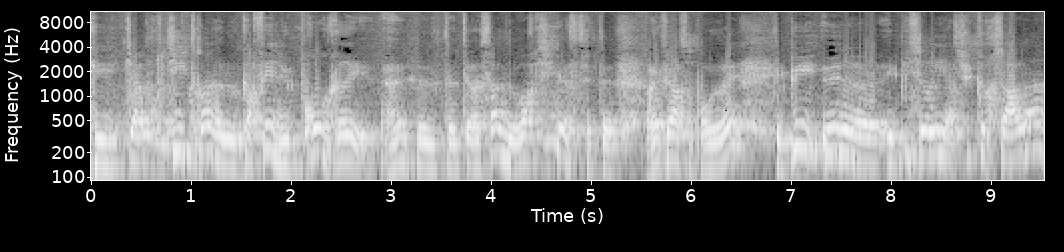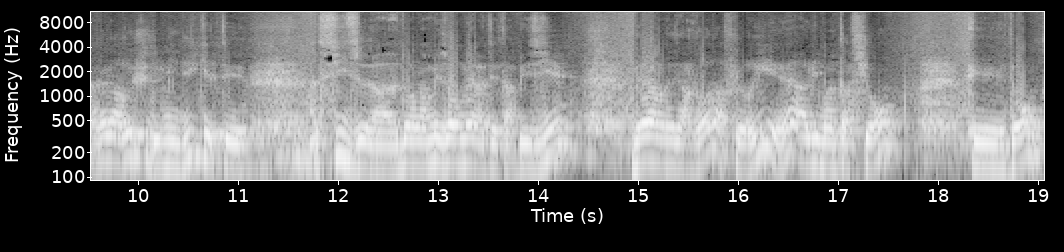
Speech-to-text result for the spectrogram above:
qui, a pour titre hein, le café du progrès. Hein. C'est intéressant de voir qu'il y a cette référence au progrès. Et puis une euh, épicerie à succursale, la ruche du Midi, qui était assise, dont la maison mère était à Béziers. Mais là, on est dans à Fleury, alimentation. Et donc,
